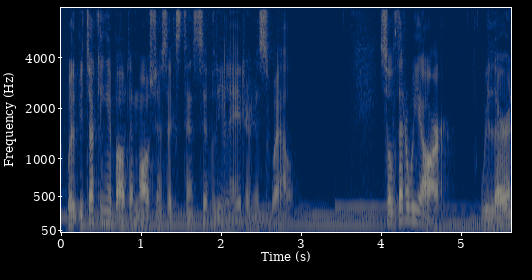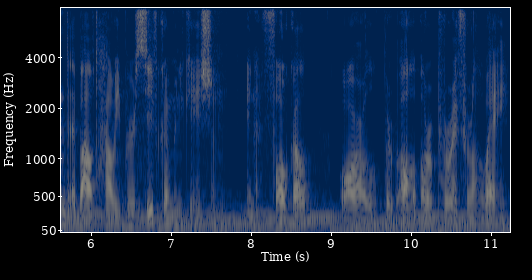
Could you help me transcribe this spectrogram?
We'll be talking about emotions extensively later as well. So there we are. We learned about how we perceive communication in a focal, oral, or peripheral way.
